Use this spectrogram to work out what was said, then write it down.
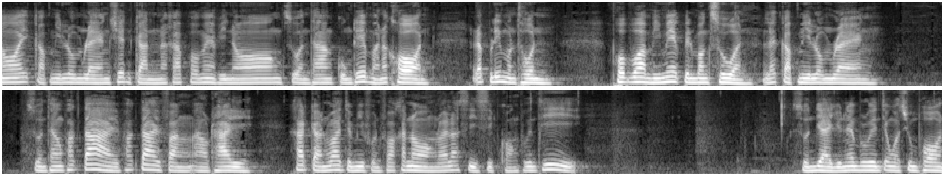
น้อยกับมีลมแรงเช่นกันนะครับพ่อแม่พี่น้องส่วนทางกรุงเทพมหานคร และปริมณฑลพบว่ามีเมฆเป็นบางส่วนและกับมีลมแรง ส่วนทางภาคใต้ภาคใต้ฝั่งอ่าวไทย คาดการณ์ว่าจะมีฝนฟ้าขนองร้อยละ 40 ของพื้นที่ ส่วนใหญ่อยู่ในบริเวณจังหวัดชุมพร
